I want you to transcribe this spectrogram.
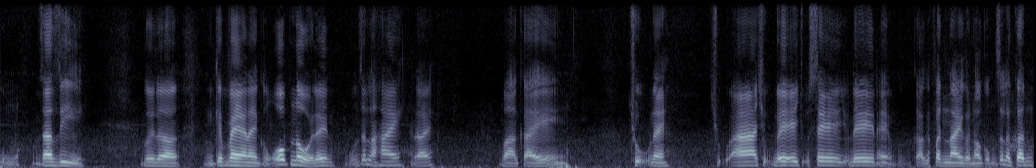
cũng ra gì. Rồi là những cái vè này cũng ốp nổi lên cũng rất là hay đấy và cái trụ này trụ A trụ B trụ C trụ D này cả cái phần này của nó cũng rất là cân.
